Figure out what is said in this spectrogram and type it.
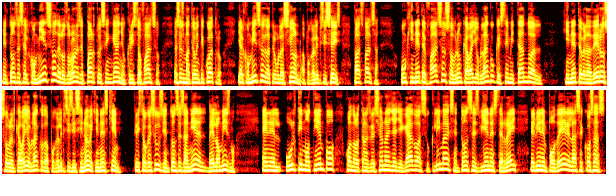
Entonces el comienzo de los dolores de parto es engaño, Cristo falso. Eso es Mateo 24. Y al comienzo de la tribulación, Apocalipsis 6, paz falsa. Un jinete falso sobre un caballo blanco que está imitando al jinete verdadero sobre el caballo blanco de Apocalipsis 19. ¿Quién es quién? Cristo Jesús. Y entonces Daniel ve lo mismo en el último tiempo, cuando la transgresión haya llegado a su clímax, entonces viene este rey, él viene en poder, él hace cosas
